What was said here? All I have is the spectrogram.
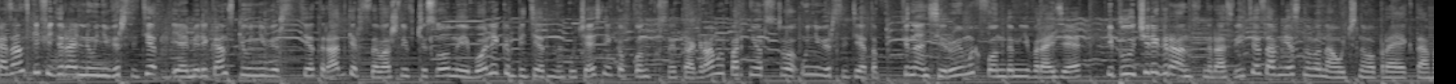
Казанский федеральный университет и Американский университет Радгерса вошли в число наиболее компетентных участников конкурсной программы партнерства университетов, финансируемых Фондом Евразия, и получили грант на развитие совместного научного проекта.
